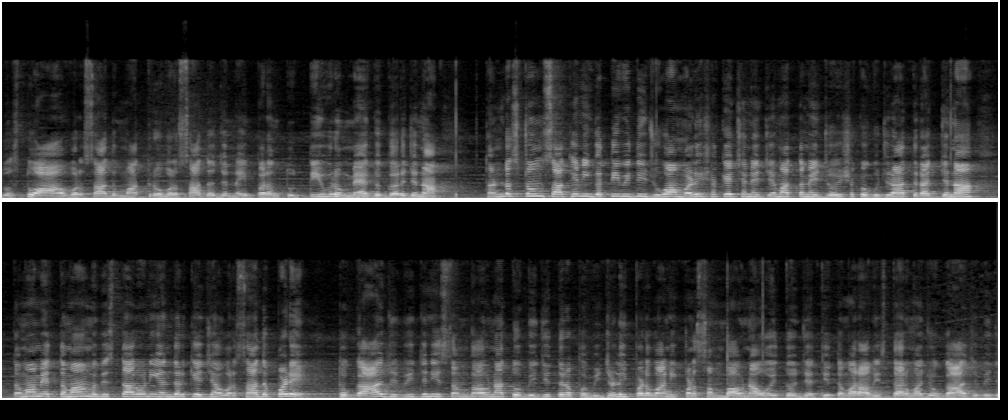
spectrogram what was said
દોસ્તો, આ વરસાદ માત્ર વરસાદ જ નહીં, પરંતુ તીવ્ર મેઘ ગર્જના થંડરસ્ટોમ સાથેની ગતિવિધિ જોવા મળી શકે છે ને જેમાં તમે જોઈ શકો ગુજરાત રાજ્યના તમામે તમામ વિસ્તારોની અંદર કે જ્યાં વરસાદ પડે, તો ગાજ વીજની સંભાવના તો બીજી તરફ વીજળી પડવાની પણ સંભાવના હોય તો જેથી તમારા વિસ્તારમાં જો ગાજ વીજ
